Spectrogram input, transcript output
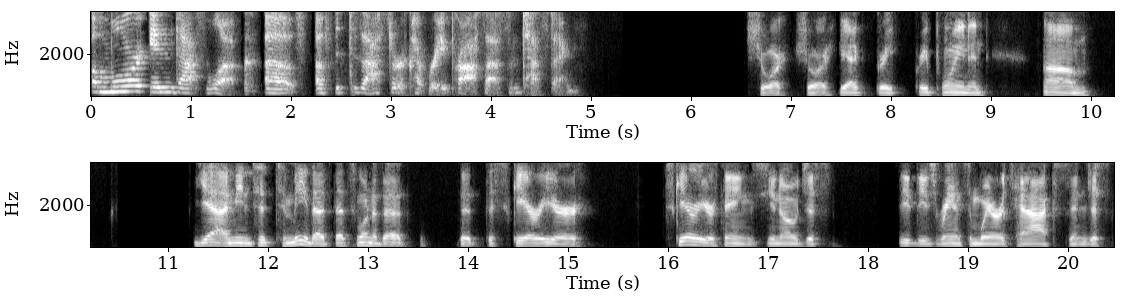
a more in depth look of, of the disaster recovery process and testing. Sure, sure. Yeah, great, great point. And um, yeah, I mean, to to me that that's one of the the the scarier scarier things, you know, just these ransomware attacks and just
